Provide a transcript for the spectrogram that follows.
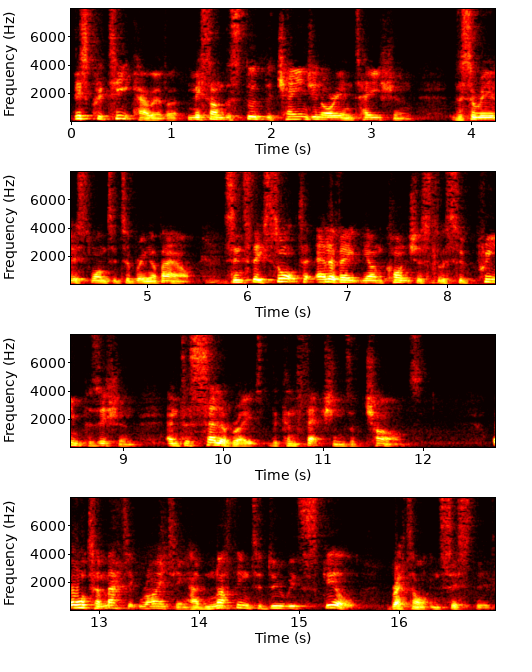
This critique, however, misunderstood the change in orientation the surrealists wanted to bring about, since they sought to elevate the unconscious to a supreme position and to celebrate the confections of chance. Automatic writing had nothing to do with skill, Breton insisted.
